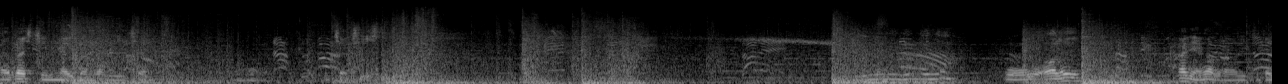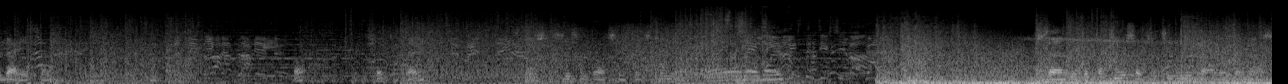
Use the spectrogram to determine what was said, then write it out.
Ale weźcie im najdę, walnijcie. Aha, Uciekli. Nie, nie, nie, nie, nie. O, ale... A nie, dobra, oni tutaj dalej są. 168, to jeszcze nie. Myślałem, że to Katiusza przeciwnika, ale to nasz,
